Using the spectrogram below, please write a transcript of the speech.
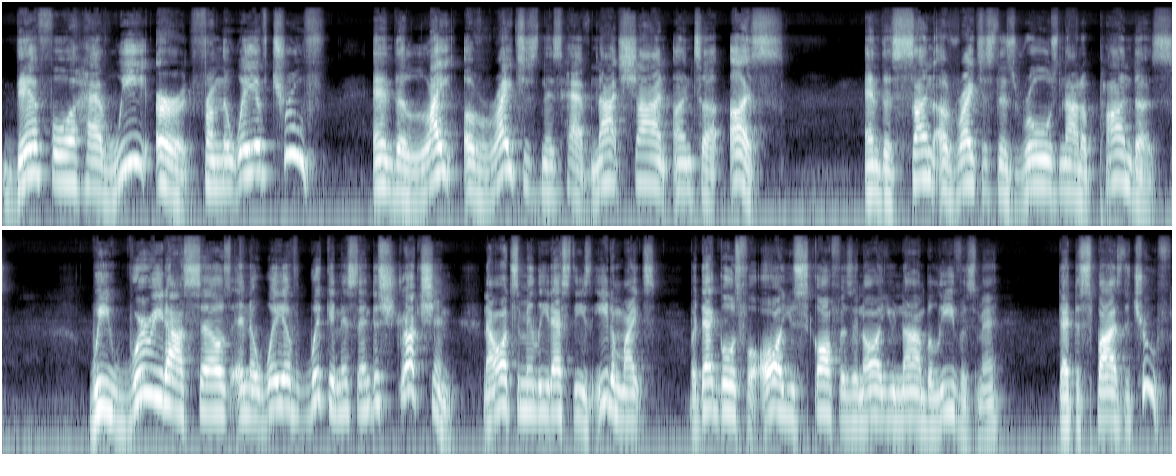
Therefore have we erred from the way of truth, and the light of righteousness have not shined unto us, and the sun of righteousness rose not upon us. We worried ourselves in the way of wickedness and destruction. Now, ultimately, that's these Edomites, but that goes for all you scoffers and all you non-believers, man, that despise the truth.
